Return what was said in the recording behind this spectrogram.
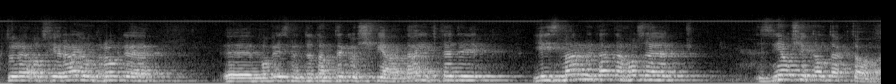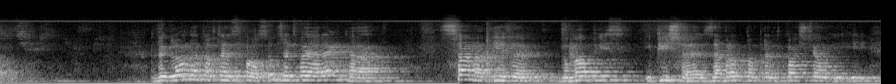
które otwierają drogę, y, powiedzmy, do tamtego świata i wtedy jej zmarły tata może z nią się kontaktować. Wygląda to w ten sposób, że Twoja ręka sama bierze długopis i pisze z zawrotną prędkością i, i,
